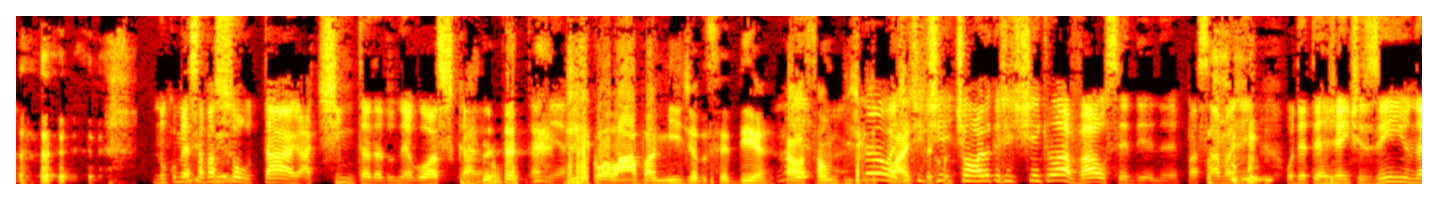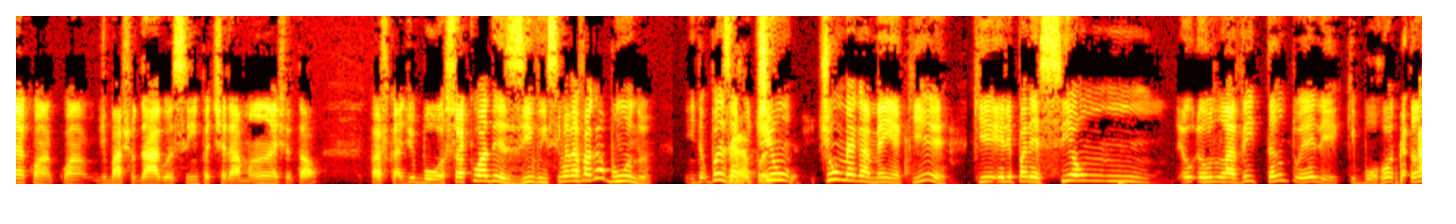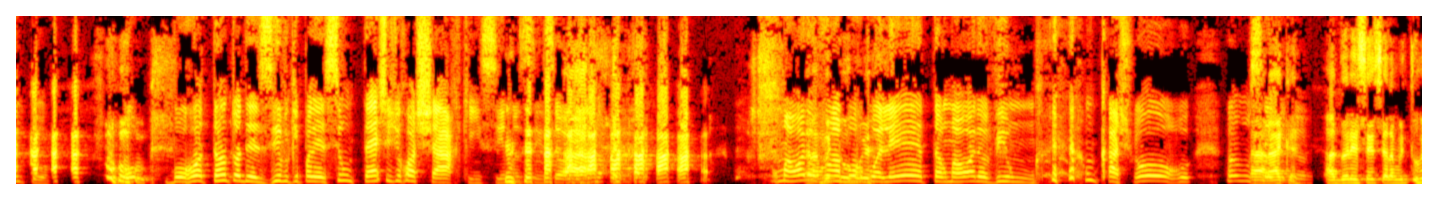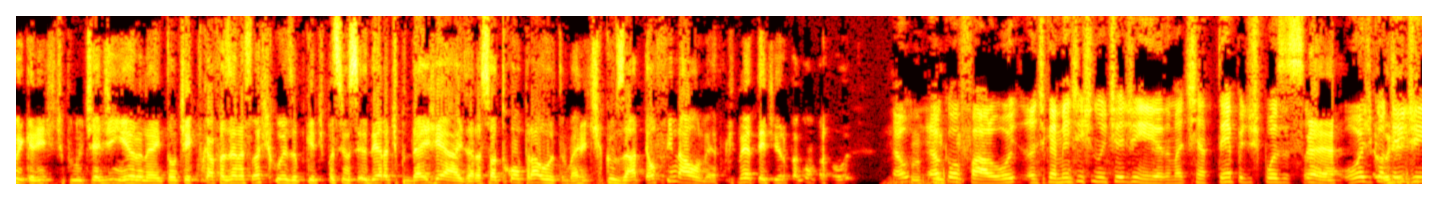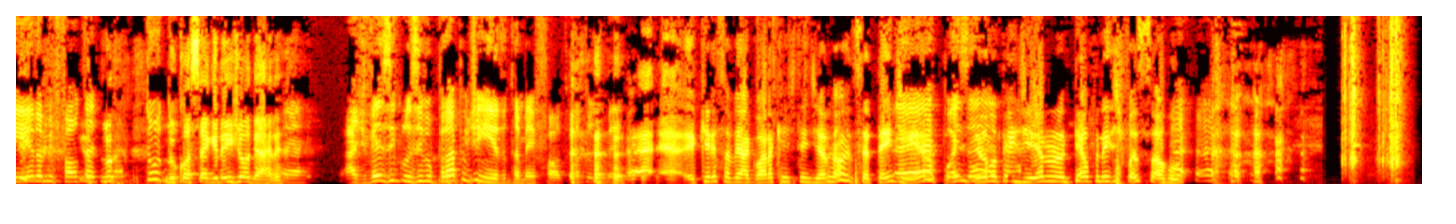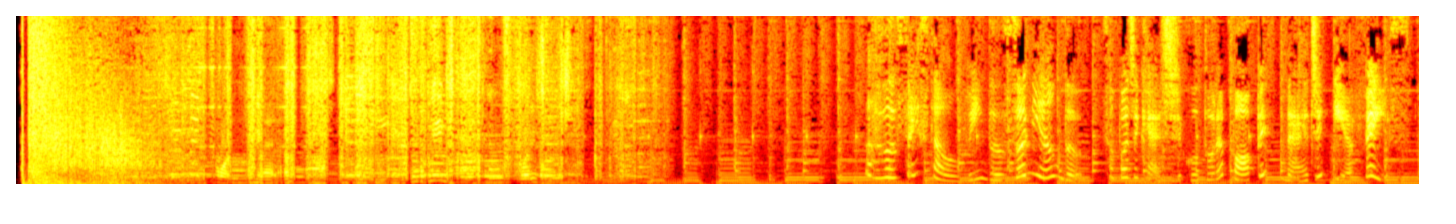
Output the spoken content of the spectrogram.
Não começava a soltar a tinta do negócio, cara. Descolava a mídia do CD, ficava só um disco Não, de a gente tinha, tinha uma hora que a gente tinha que lavar o CD, né? Passava ali o detergentezinho, né? Com a, com a- debaixo d'água, assim, pra tirar a mancha e tal. Pra ficar de boa. Só que o adesivo em cima era vagabundo. Então, por exemplo, É, tinha, um, tinha um Mega Man aqui que ele parecia um. eu, eu lavei tanto ele que borrou tanto. bo- borrou tanto adesivo que parecia um teste de Rorschach em cima, assim, você olhava. Uma hora Era eu vi uma muito ruim. borboleta, uma hora eu vi um, um cachorro. Sei. Caraca, eu- a adolescência era muito ruim, que a gente, tipo, não tinha dinheiro, né? Então tinha que ficar fazendo essas coisas, porque, tipo assim, o CD era, tipo, 10 reais, era só tu comprar outro, mas a gente tinha que usar até o final, né? Porque não ia ter dinheiro pra comprar outro. É o, é o que eu falo. Hoje- antigamente a gente não tinha dinheiro, mas tinha tempo e disposição. É. Hoje que eu Hoje tenho dinheiro, me falta Não, tudo. não consegue nem jogar, né? É. Às vezes, inclusive, o próprio dinheiro também falta, mas tudo bem. É, eu queria saber agora que a gente tem dinheiro. Você tem dinheiro? pois é. Eu não tenho dinheiro, não tenho tempo nem disposição. Você está ouvindo Zoneando, seu podcast de cultura pop, nerd e afins.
